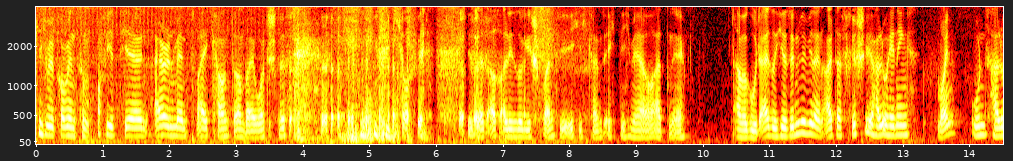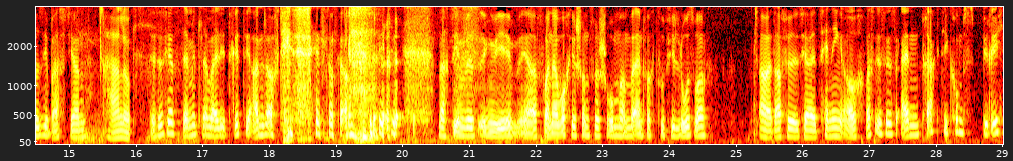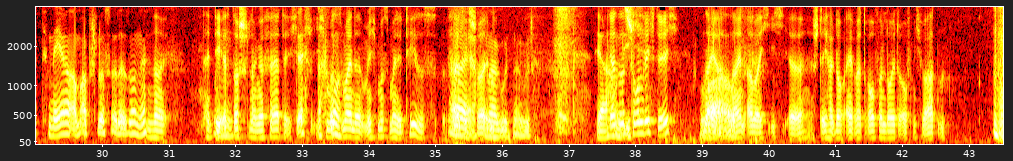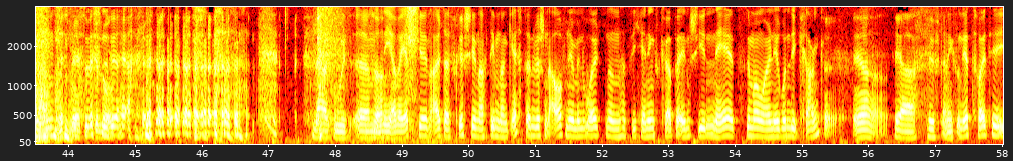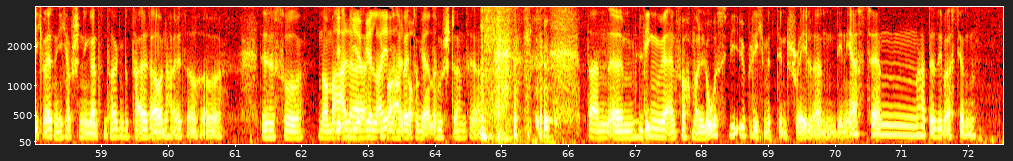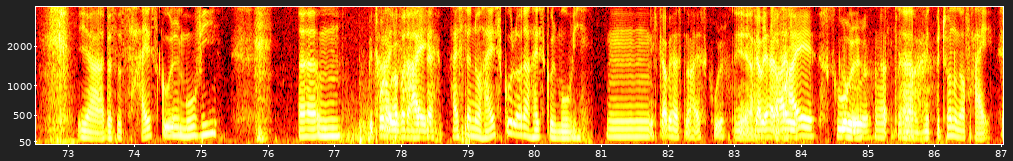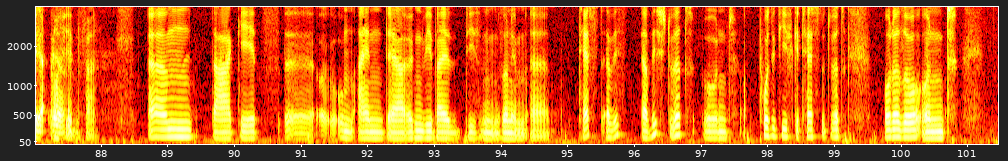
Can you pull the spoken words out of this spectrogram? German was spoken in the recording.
Herzlich willkommen zum offiziellen Iron Man 2 Countdown bei Watchlist. ich hoffe, ihr seid auch alle so gespannt wie ich. Ich kann es echt nicht mehr erwarten, ey. Aber gut, also hier sind wir wieder in alter Frische. Hallo Henning. Moin. Und hallo Sebastian. Hallo. Das ist jetzt der mittlerweile dritte Anlauf, diese Sendung aufzunehmen. Nachdem wir es irgendwie ja, vor einer Woche schon verschoben haben, weil einfach zu viel los war. Aber dafür ist ja jetzt Henning auch, was ist es, ein Praktikumsbericht näher am Abschluss oder so, ne? Nein, Nein der mhm. ist doch schon lange fertig. Das, ich, so. muss meine, ich muss meine Thesis fertig ah, ja. schreiben. Na gut, na gut. Ja, das ist schon wichtig. Naja, nein, aber ich, ich äh, stehe halt auch einfach drauf, wenn Leute auf mich warten. Mhm. das wissen wir ja. Na gut, ähm, so. nee, aber jetzt hier in alter Frische, nachdem dann gestern wir schon aufnehmen wollten, dann hat sich Hennings Körper entschieden, nee, jetzt sind wir mal eine Runde krank. Äh, ja. Ja, hilft ja nichts. Und jetzt heute, ich weiß nicht, ich habe schon den ganzen Tag einen total rauen Hals auch, aber das ist so normaler wir, wir, wir halt Überarbeitungszustand. Halt ja. dann ähm, legen wir einfach mal los, wie üblich mit den Trailern. Den ersten hat der Sebastian. Ja, das ist High School Movie. Ähm, Betonung auf oder High. Heißt der, heißt der nur High School oder High School Movie? Hm, ich glaube, er heißt nur High School. Ja, ich glaube, er heißt High, High School. School. Ja, ja, mit Betonung auf High. Ja, auf jeden Fall. Ähm, da geht's äh, um einen, der irgendwie bei diesem so einem äh, Test erwischt, erwischt wird und positiv getestet wird oder so und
